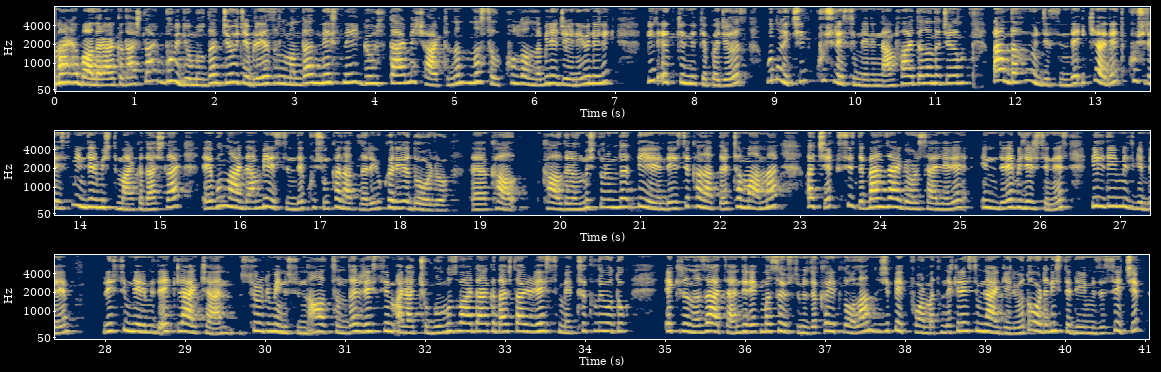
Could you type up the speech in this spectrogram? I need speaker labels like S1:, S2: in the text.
S1: Merhabalar arkadaşlar. Bu videomuzda GeoGebra yazılımında nesneyi gösterme şartının nasıl kullanılabileceğine yönelik bir etkinlik yapacağız. Bunun için kuş resimlerinden faydalanacağım. Ben daha öncesinde iki adet kuş resmi indirmiştim arkadaşlar. E, bunlardan birisinde kuşun kanatları yukarıya doğru e, kaldırılmış durumda. Diğerinde ise kanatları tamamen açık. Siz de benzer görselleri indirebilirsiniz. Bildiğimiz gibi resimlerimizi eklerken sürgü menüsünün altında resim araç çubuğumuz vardı arkadaşlar. Resme tıklıyorduk. Ekrana zaten direkt masa üstümüzde kayıtlı olan JPEG formatındaki resimler geliyordu. Oradan istediğimizi seçip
